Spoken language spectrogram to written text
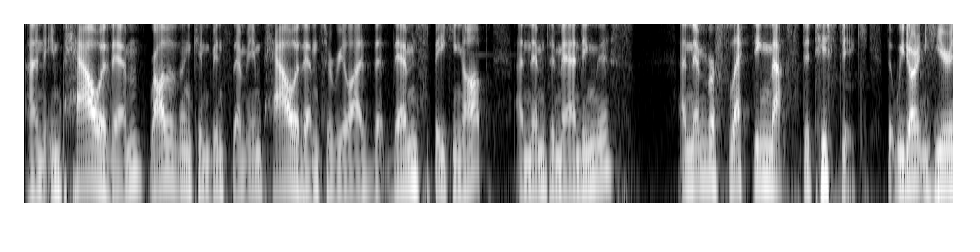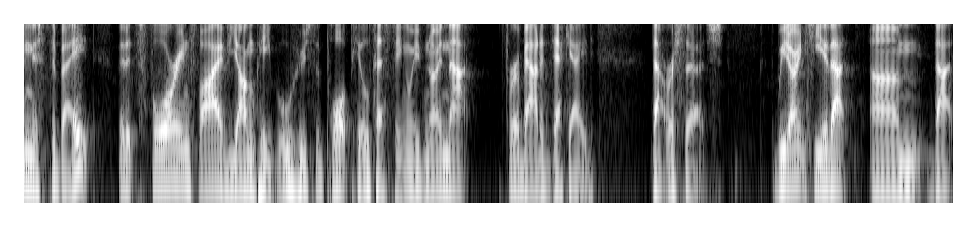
and empower them rather than convince them. Empower them to realize that them speaking up and them demanding this and then reflecting that statistic that we don't hear in this debate that it's four in five young people who support pill testing. We've known that for about a decade, that research. We don't hear that, um, that,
